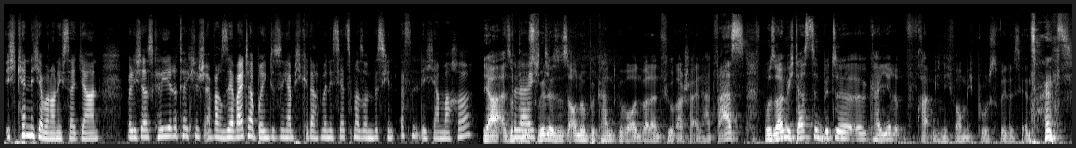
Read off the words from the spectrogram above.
ich kenne dich aber noch nicht seit Jahren, weil dich das karrieretechnisch einfach sehr weiterbringt. Deswegen habe ich gedacht, wenn ich es jetzt mal so ein bisschen öffentlicher mache. Ja, also Bruce Willis ist auch nur bekannt geworden, weil er einen Führerschein hat. Was? Wo soll mich das denn bitte äh, Karriere... Frag mich nicht, warum ich Bruce Willis jetzt als,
